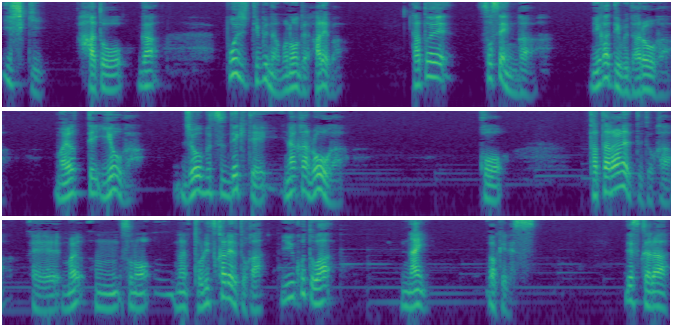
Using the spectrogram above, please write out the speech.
意識、波動がポジティブなものであれば、たとえ祖先がネガティブだろうが、迷っていようが、成仏できていなかろうが、こう、たたられてとか、えー、ま、うん、その、な、取り憑かれるとか、いうことは、ないわけです。ですから、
